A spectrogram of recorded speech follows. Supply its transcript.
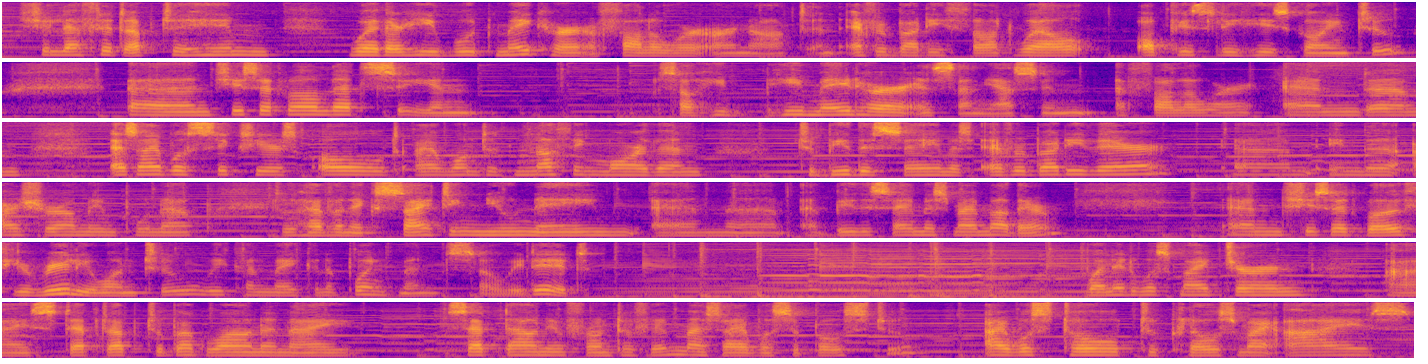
she left it up to him whether he would make her a follower or not. And everybody thought, well, obviously he's going to. And she said, well, let's see. And so he, he made her a sannyasin, a follower. And um, as I was six years old, I wanted nothing more than to be the same as everybody there um, in the ashram in Pune, to have an exciting new name and, uh, and be the same as my mother. And she said, Well, if you really want to, we can make an appointment. So we did. When it was my turn, I stepped up to Bhagwan and I sat down in front of him as I was supposed to. I was told to close my eyes.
